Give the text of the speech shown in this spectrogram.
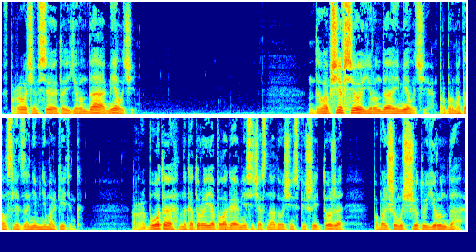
Впрочем, все это ерунда, мелочи. «Да вообще все ерунда и мелочи», — пробормотал вслед за ним не маркетинг. Работа, на которую, я полагаю, мне сейчас надо очень спешить, тоже, по большому счету, ерунда.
